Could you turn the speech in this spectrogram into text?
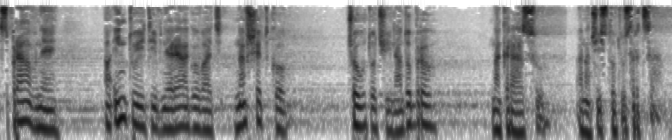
správne a intuitívne reagovať na všetko, čo útočí na dobro, na krásu a na čistotu srdca.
